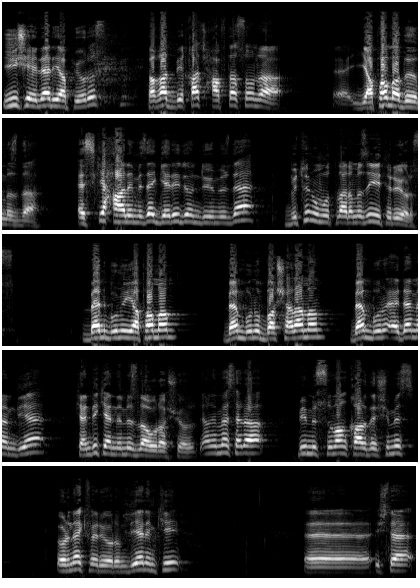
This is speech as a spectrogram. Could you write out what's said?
iyi şeyler yapıyoruz. Fakat birkaç hafta sonra e, yapamadığımızda, eski halimize geri döndüğümüzde bütün umutlarımızı yitiriyoruz. Ben bunu yapamam, ben bunu başaramam, ben bunu edemem diye kendi kendimizle uğraşıyoruz. Yani mesela bir Müslüman kardeşimiz örnek veriyorum diyelim ki e, işte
